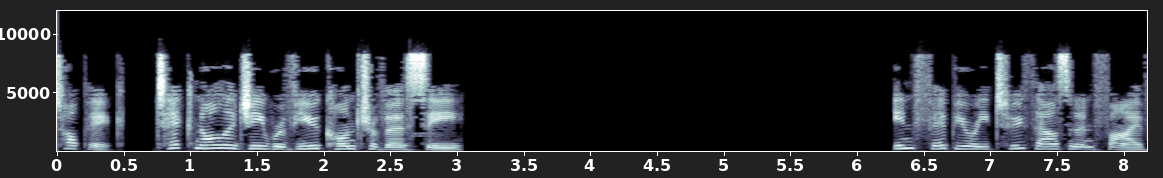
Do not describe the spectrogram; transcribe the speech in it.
Topic: Technology review controversy. In February 2005,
